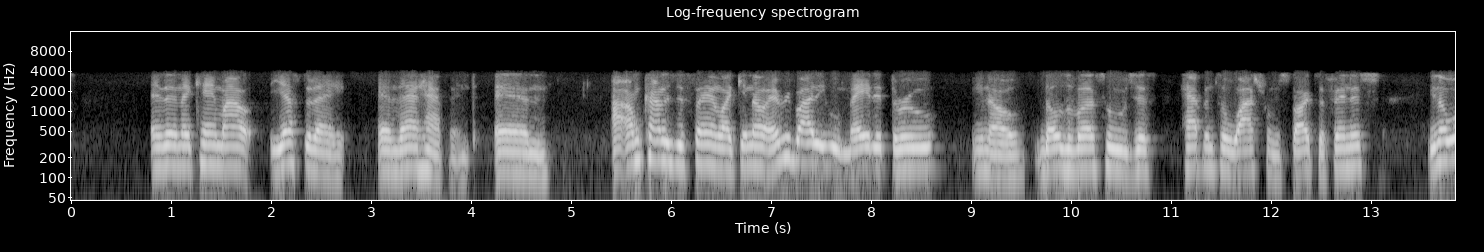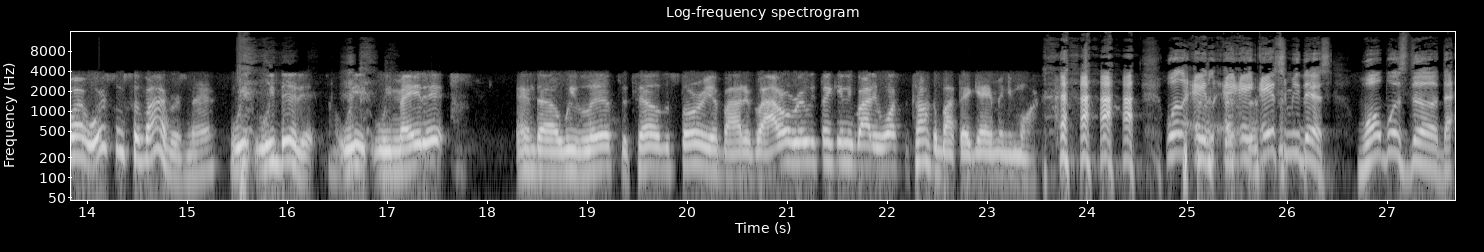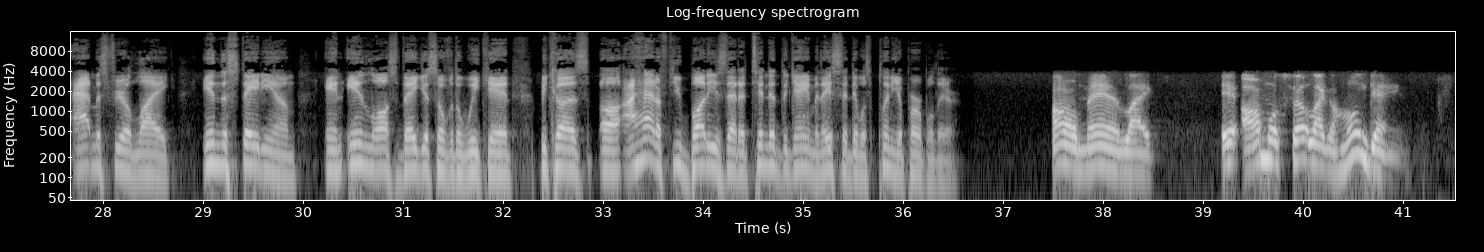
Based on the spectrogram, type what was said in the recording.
And then they came out yesterday, and that happened. And I'm kind of just saying, like, you know, everybody who made it through, you know, those of us who just happened to watch from start to finish, you know what? We're some survivors, man. We we did it. We we made it, and uh, we live to tell the story about it. But I don't really think anybody wants to talk about that game anymore. well, hey, hey, answer me this: What was the the atmosphere like in the stadium? and in Las Vegas over the weekend because uh, I had a few buddies that attended the game and they said there was plenty of purple there. Oh man, like it almost felt like a home game.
